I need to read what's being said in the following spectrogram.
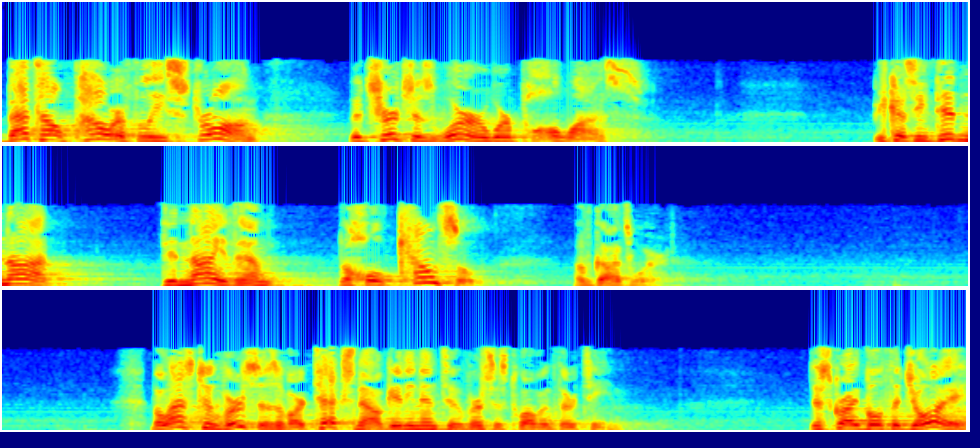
that's how powerfully strong the churches were where Paul was. Because he did not deny them the whole counsel of God's Word. The last two verses of our text now, getting into verses 12 and 13, describe both the joy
